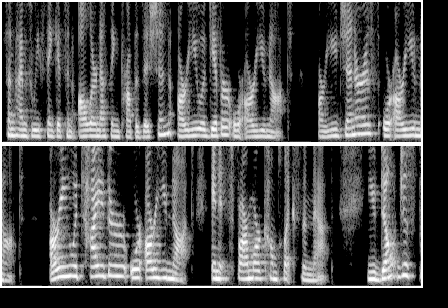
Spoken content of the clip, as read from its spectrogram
Sometimes we think it's an all or nothing proposition. Are you a giver or are you not? Are you generous or are you not? Are you a tither or are you not? And it's far more complex than that. You don't just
